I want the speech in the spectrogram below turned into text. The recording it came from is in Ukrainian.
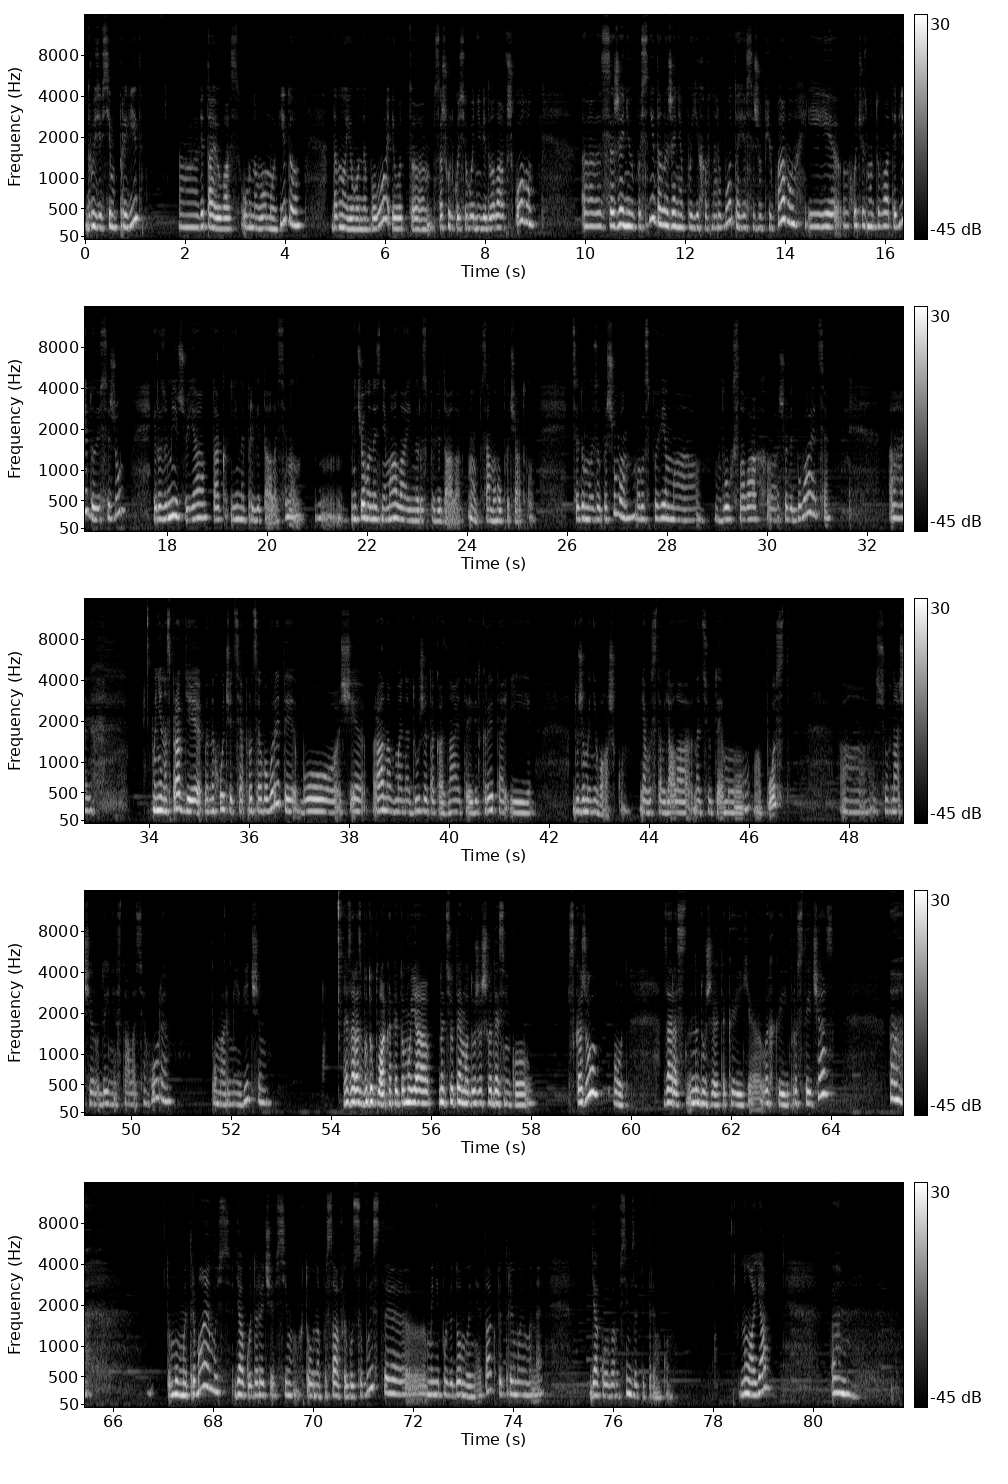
Друзі, всім привіт! Вітаю вас у новому відео. Давно його не було. І от е, Сашульку сьогодні відвела в школу. Е, З Женєю поснідали. Женя поїхав на роботу, я сижу, п'ю каву і хочу змонтувати відео і сижу. І розумію, що я так і не привіталася. Ну, нічого не знімала і не розповідала. Ну, з самого початку. Це, думаю, запишу вам, розповім в двох словах, що відбувається. Мені насправді не хочеться про це говорити, бо ще рана в мене дуже така, знаєте, відкрита і дуже мені важко. Я виставляла на цю тему пост, що в нашій родині сталося горе, помер мій відчим. Я зараз буду плакати, тому я на цю тему дуже швидесенько скажу. От. Зараз не дуже такий е, легкий, простий час. Тому ми тримаємось. Дякую, до речі, всім, хто написав і в особисте е, мені повідомлення і так підтримує мене. Дякую вам всім за підтримку. Ну, а я ем,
